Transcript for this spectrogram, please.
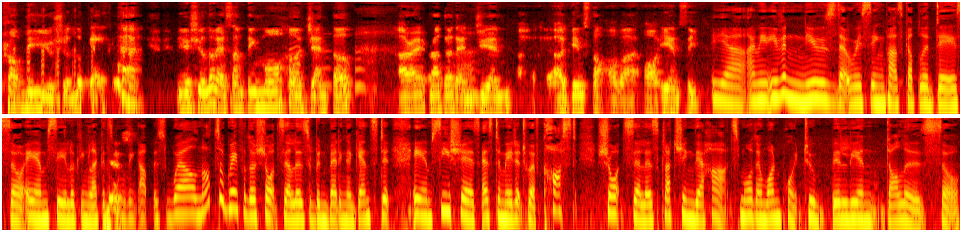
probably you should look at you should look at something more uh, gentle all right, rather than GM, uh, uh, GameStop or, uh, or AMC. Yeah, I mean, even news that we're seeing past couple of days. So AMC looking like it's yes. moving up as well. Not so great for those short sellers who've been betting against it. AMC shares estimated to have cost short sellers clutching their hearts more than 1.2 billion dollars. So.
